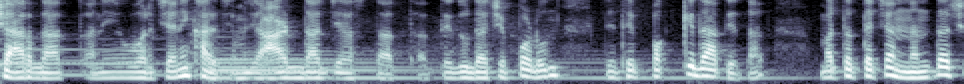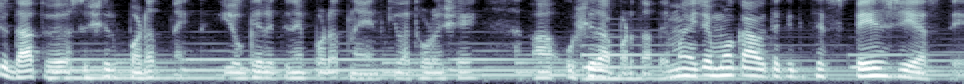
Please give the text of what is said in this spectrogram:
चार दात आणि वरचे आणि खालचे म्हणजे आठ दात जे असतात ते दुधाचे पडून तिथे पक्के दात येतात. मात्र त्याच्यानंतरचे दात व्यवस्थिशीर पडत नाहीत योग्य रीतीने पडत नाहीत किंवा थोडेसे उशिरा पडतात. मग याच्यामुळं काय होतं की तिथे स्पेस जी असते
